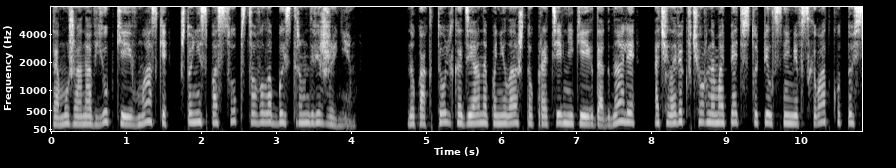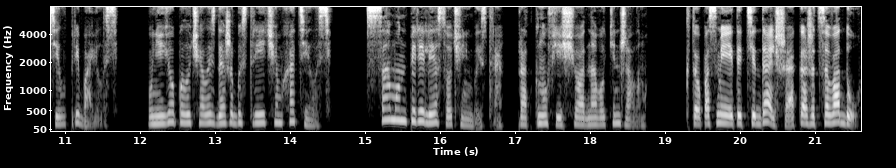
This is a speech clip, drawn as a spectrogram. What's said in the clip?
к тому же она в юбке и в маске, что не способствовало быстрым движениям. Но как только Диана поняла, что противники их догнали, а человек в черном опять вступил с ними в схватку, то сил прибавилось. У нее получалось даже быстрее, чем хотелось. Сам он перелез очень быстро, проткнув еще одного кинжалом. «Кто посмеет идти дальше, окажется в аду»,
